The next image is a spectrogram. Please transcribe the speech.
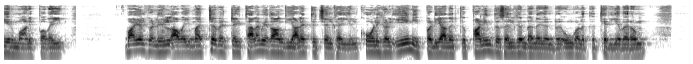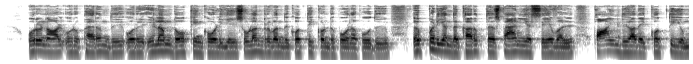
தீர்மானிப்பவை. வயல்களில் அவை மற்றவற்றை தலைமை தாங்கி அழைத்துச் செல்கையில் கோழிகள் ஏன் இப்படி அதற்கு பணிந்து செல்கின்றன என்று உங்களுக்கு தெரிய வரும். ஒரு நாள் ஒரு பருந்து ஒரு இளம் டோக்கிங் கோழியை சுழன்று வந்து கொத்தி கொண்டு போன போது எப்படி அந்த கருத்த ஸ்பானிய சேவல் பாய்ந்து அதை கொத்தியும்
